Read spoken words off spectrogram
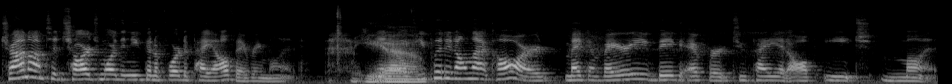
try not to charge more than you can afford to pay off every month. You know, if you put it on that card, make a very big effort to pay it off each month.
